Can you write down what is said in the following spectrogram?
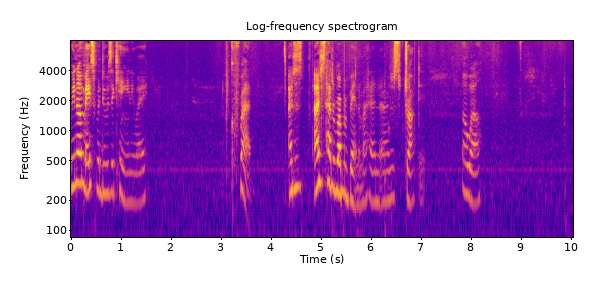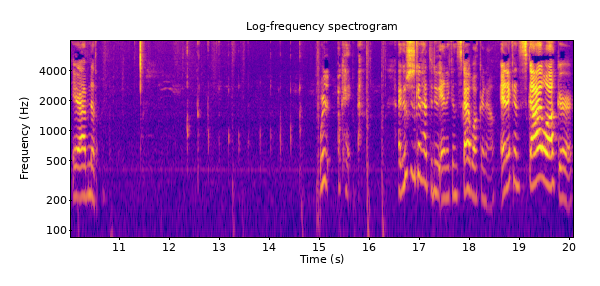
we know Mace Windu is a king anyway. Crap. I just I just had a rubber band in my head and I just dropped it. Oh well. Here, I have another one. Where? Okay. I guess she's gonna have to do Anakin Skywalker now. Anakin Skywalker!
